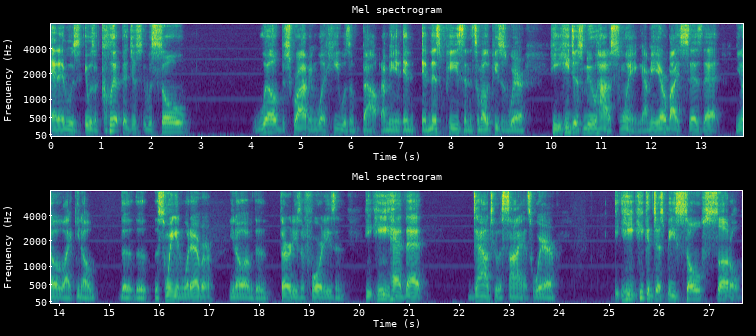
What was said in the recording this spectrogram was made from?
and it was it was a clip that just it was so well describing what he was about. I mean, in in this piece and some other pieces where he he just knew how to swing. I mean, everybody says that you know, like you know, the the the swinging whatever you know of the 30s or 40s and he he had that down to a science where he he could just be so subtle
